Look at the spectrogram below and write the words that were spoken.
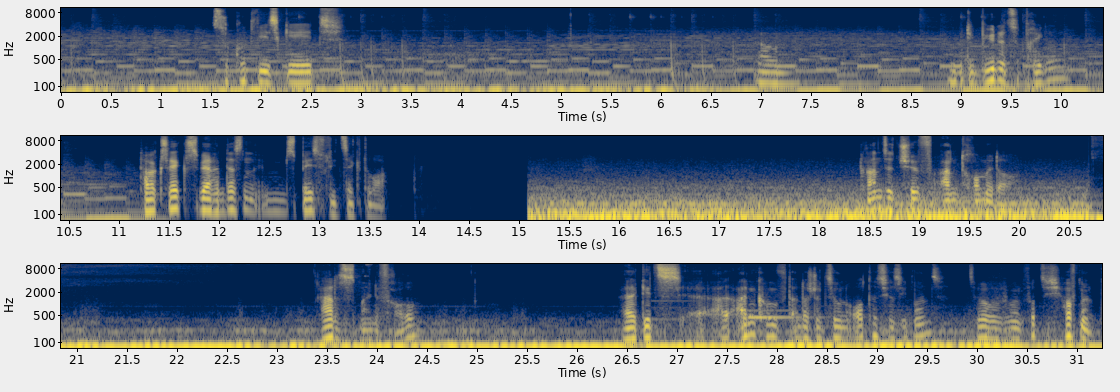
so gut wie es geht ähm, über die Bühne zu bringen. Tag 6 währenddessen im Space Fleet Sektor. Transitschiff Andromeda. Ah, das ist meine Frau. Äh, geht's äh, Ankunft an der Station Ortes, hier sieht man es. 12.45 Uhr. Hoffmann.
